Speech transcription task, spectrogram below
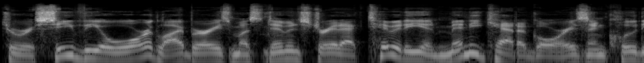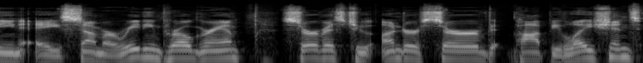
To receive the award, libraries must demonstrate activity in many categories, including a summer reading program, service to underserved populations,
